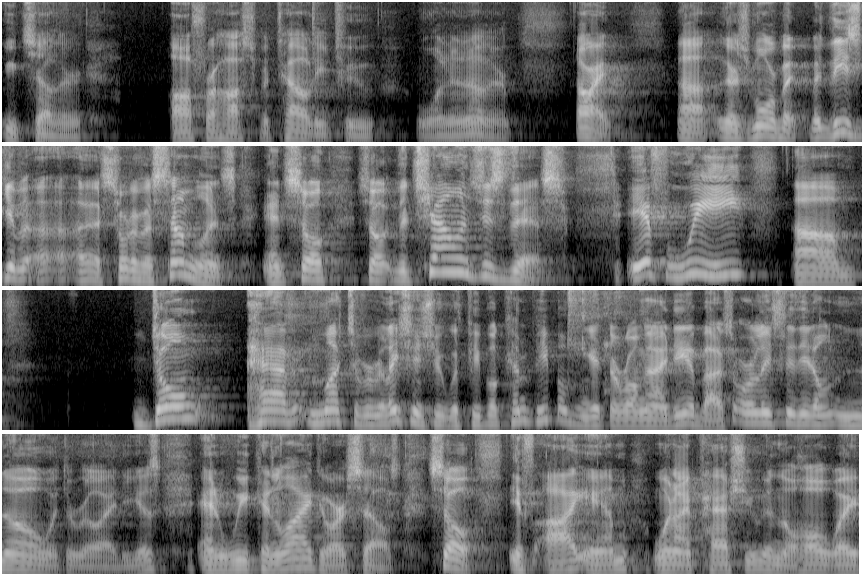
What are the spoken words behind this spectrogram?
each other, offer hospitality to one another. All right. Uh, there's more, but, but these give a, a, a, sort of a semblance. And so, so the challenge is this if we um, don't have much of a relationship with people, can, people can get the wrong idea about us, or at least they don't know what the real idea is, and we can lie to ourselves. So, if I am, when I pass you in the hallway,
